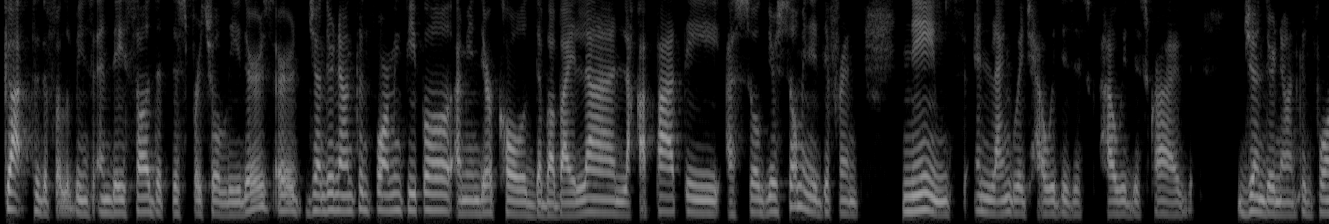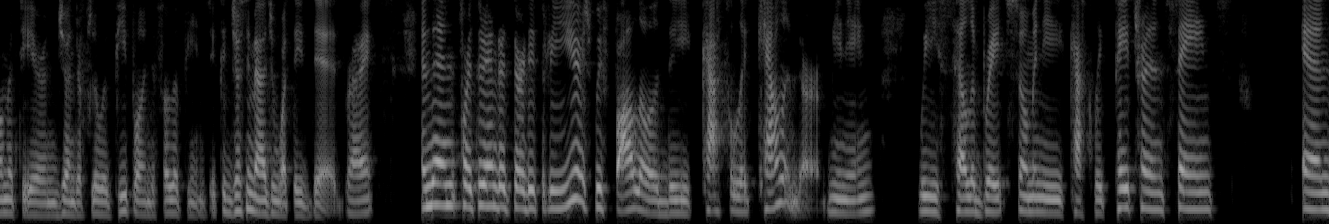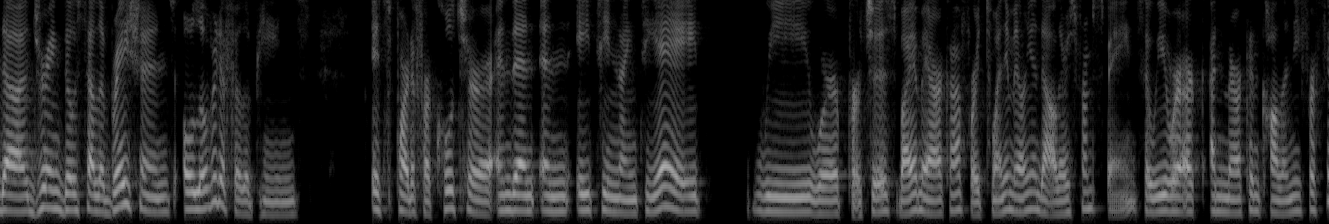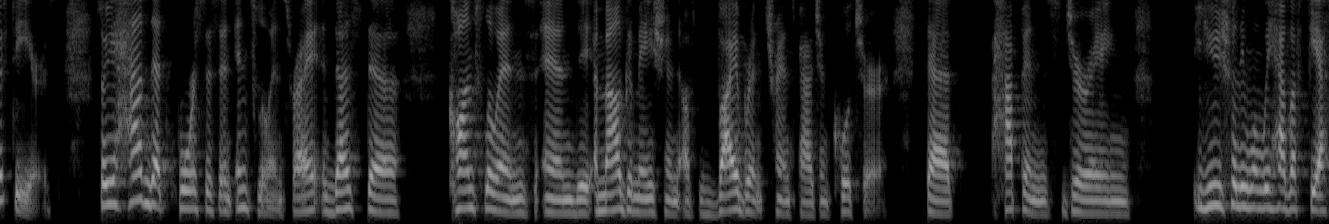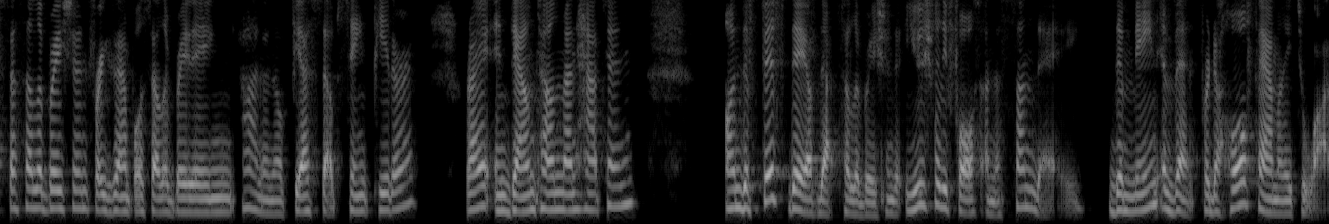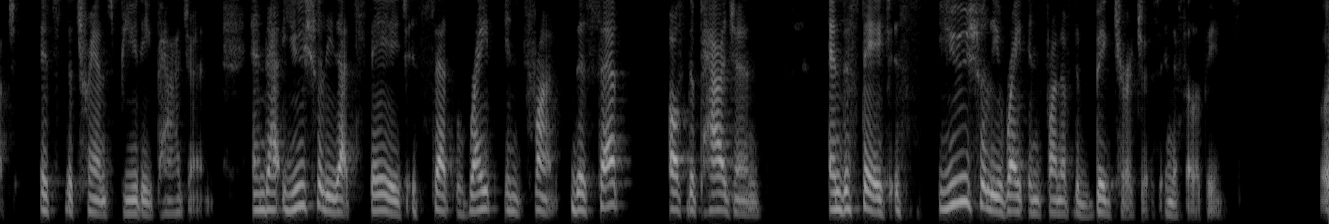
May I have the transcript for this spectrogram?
got to the Philippines and they saw that the spiritual leaders are gender nonconforming people. I mean, they're called the Babaylan, Lakapati, Asog. There's so many different names and language how we, des- how we describe gender nonconformity and gender fluid people in the Philippines. You could just imagine what they did, right? And then for 333 years, we followed the Catholic calendar, meaning we celebrate so many Catholic patrons, saints. And uh, during those celebrations all over the Philippines, it's part of our culture. And then in 1898, we were purchased by America for $20 million from Spain. So we were an American colony for 50 years. So you have that forces and influence, right? And the confluence and the amalgamation of vibrant transpageant culture that happens during usually when we have a fiesta celebration, for example, celebrating, I don't know, fiesta of St. Peter right? In downtown Manhattan. On the fifth day of that celebration, that usually falls on a Sunday, the main event for the whole family to watch it's the trans beauty pageant. And that usually that stage is set right in front. The set of the pageant and the stage is usually right in front of the big churches in the philippines.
